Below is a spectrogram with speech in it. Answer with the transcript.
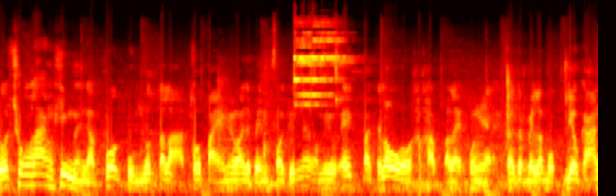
รถช่วงล่างที่เหมือนกับพวกกลุ่มรถตลาดทั่วไป ไม่ว่าจะเป็น Fortuner m i l X Pajero ครับอะไรพวกนี้ก็จะเป็นระบบเดียวกัน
